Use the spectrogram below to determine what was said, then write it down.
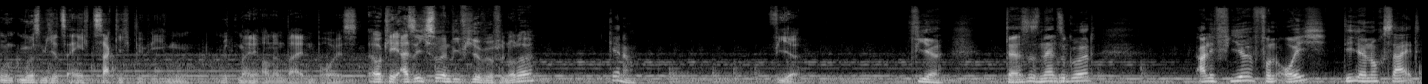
und muss mich jetzt eigentlich zackig bewegen mit meinen anderen beiden Boys. Okay, also ich so irgendwie vier würfeln, oder? Genau. Vier. Vier. Das ist nicht so gut. Alle vier von euch, die ihr noch seid,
